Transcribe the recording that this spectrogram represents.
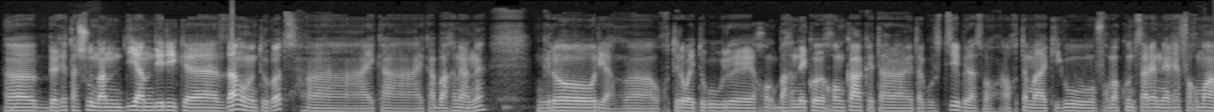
Uh, berretasun handi handirik ez da momentukot, uh, aeka, aeka barnean, eh? Gero hori, urtero baitugu gure barneko erronkak eta, eta guzti, beraz, aurten badakigu formakuntzaren erreforma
